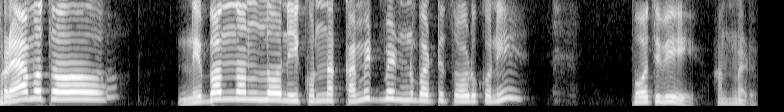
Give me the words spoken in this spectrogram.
ప్రేమతో నిబంధనలో నీకున్న కమిట్మెంట్ను బట్టి తోడుకొని పోతివి అంటున్నాడు.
